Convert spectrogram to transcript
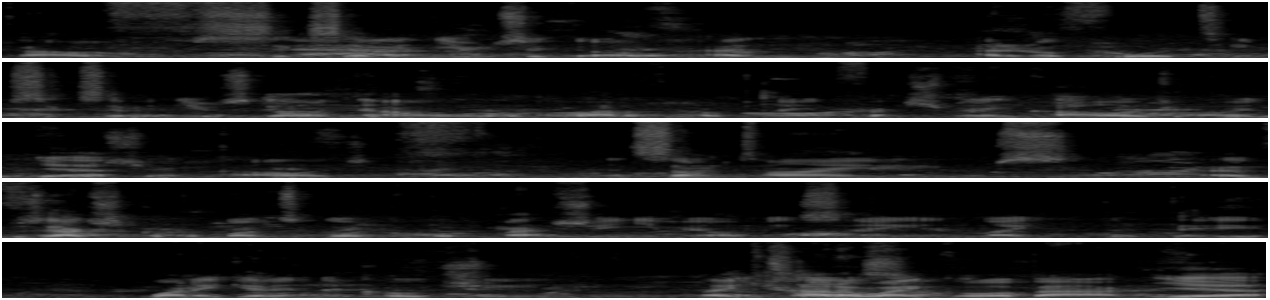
about six, seven years ago. I had, I an 04 team six, seven years ago, and now a lot of them are playing freshmen in college or playing Yeah. first year in college. And sometimes, it was actually a couple months ago, a couple of them actually emailed me saying like that they want to get into coaching. Like, That's how do I go about Yeah,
